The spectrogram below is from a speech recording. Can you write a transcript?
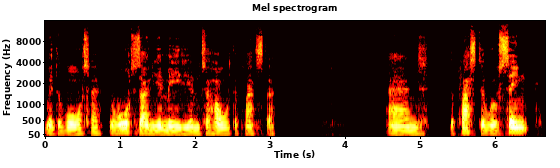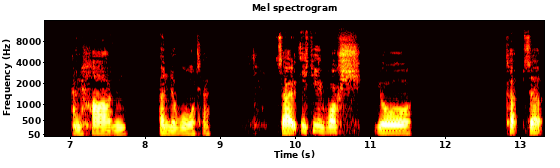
with the water, the water is only a medium to hold the plaster. And the plaster will sink and harden underwater. So if you wash your cups up,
